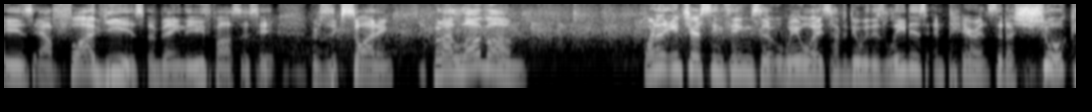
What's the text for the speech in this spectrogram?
is our five years of being the youth pastors here, which is exciting. But I love, um, one of the interesting things that we always have to deal with is leaders and parents that are shook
